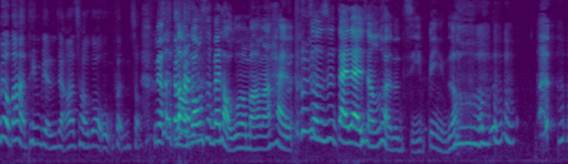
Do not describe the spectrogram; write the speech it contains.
没有办法听别人讲话超过五分钟。没有老公是被老公的妈妈害的，这是代代相传的疾病，你知道吗？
